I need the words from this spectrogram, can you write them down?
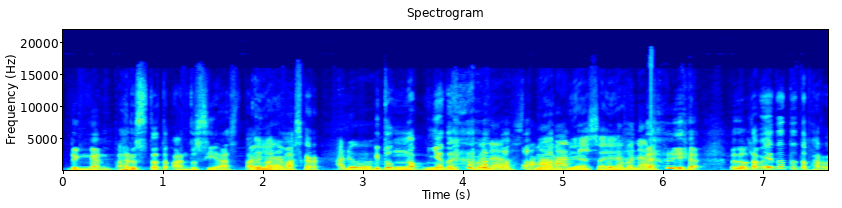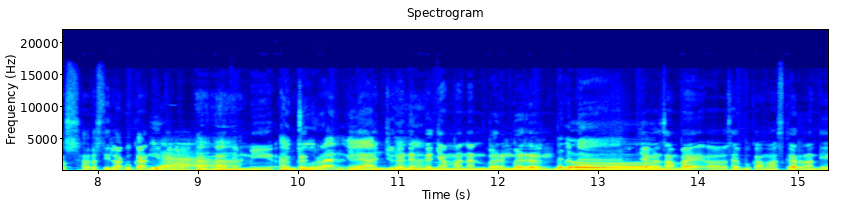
dengan harus tetap antusias tapi pakai masker. Aduh. Itu ngepnya tuh Bener, setengah Luar mati. biasa ya. Bener-bener. Iya, betul. Tapi itu tetap harus harus dilakukan gitu Iya. loh karena Ah, demi eh, ke- anjuran kan? Iya, anjuran dan Ah. kenyamanan bareng-bareng. Betul. Jangan sampai eh, saya buka masker nanti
